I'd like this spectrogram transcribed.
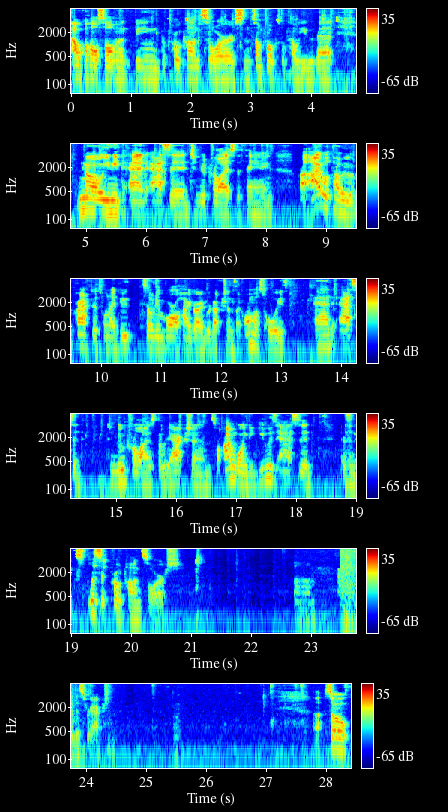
alcohol solvent being the proton source, and some folks will tell you that no, you need to add acid to neutralize the thing. Uh, I will tell you in practice when I do sodium borohydride reductions, I almost always add acid to neutralize the reaction. So I'm going to use acid as an explicit proton source um, for this reaction. Uh, so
